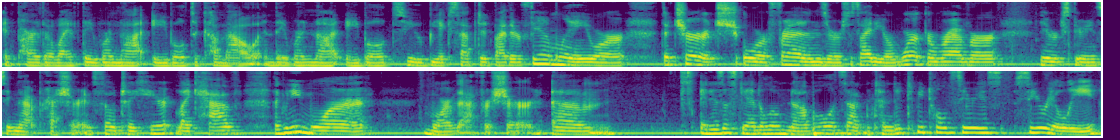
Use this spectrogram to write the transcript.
in part of their life they were not able to come out and they were not able to be accepted by their family or the church or friends or society or work or wherever they were experiencing that pressure and so to hear like have like we need more more of that for sure um it is a standalone novel. It's not intended to be told serious serially,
